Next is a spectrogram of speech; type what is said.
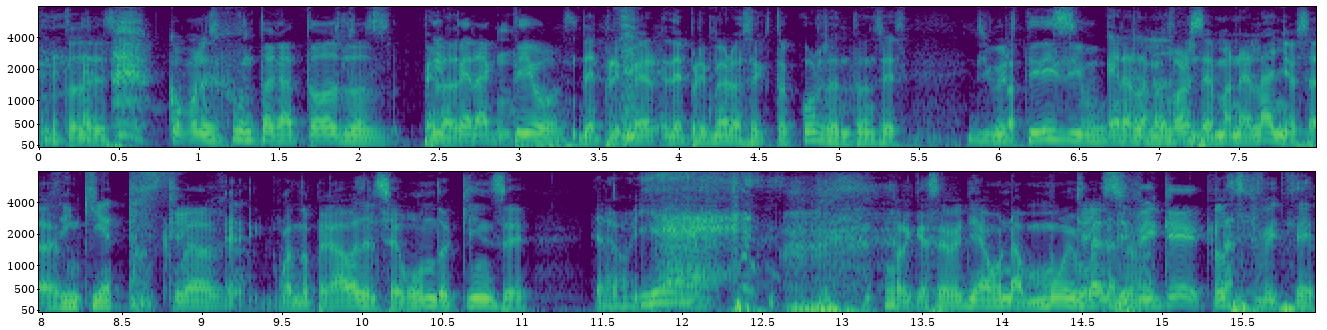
Entonces, ¿Cómo les juntan a todos los pero hiperactivos? De, primer, de primero a sexto curso, entonces Divertidísimo. era la Los mejor semana del año. O sea, Inquietos. Claro. eh, cuando pegabas el segundo 15, era como, ¡yeah! Porque se venía una muy buena. Clasifiqué. semana. Clasifiqué.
